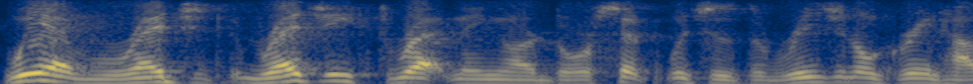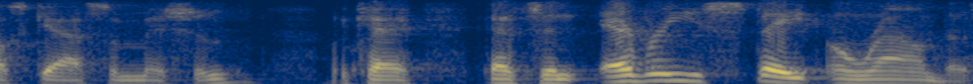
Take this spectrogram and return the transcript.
we have RGGI, RGGI threatening our doorstep, which is the regional greenhouse gas emission. Okay, that's in every state around us,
